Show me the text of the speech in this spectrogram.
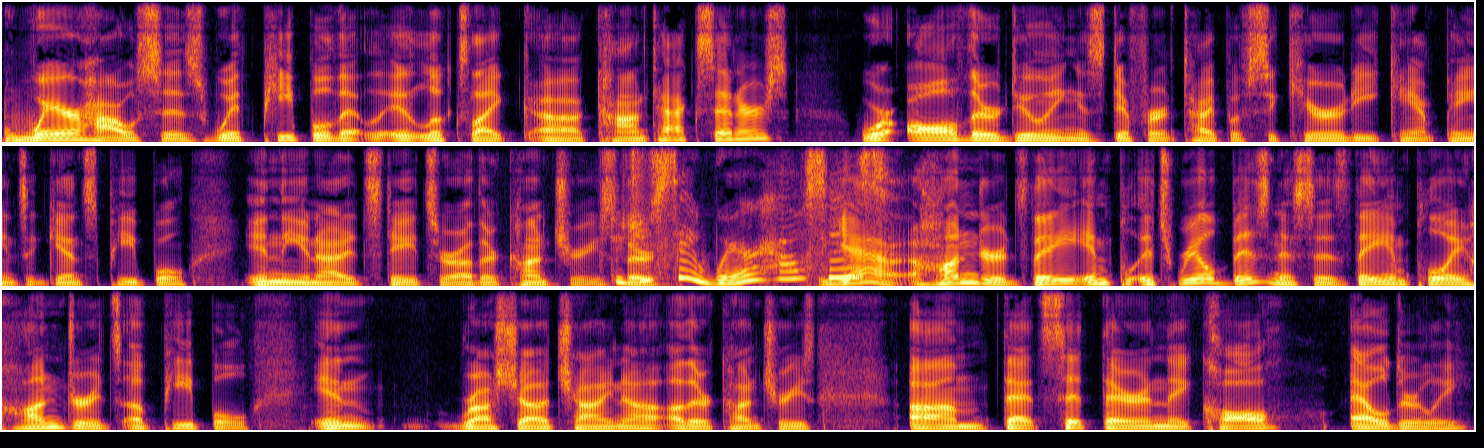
warehouses with people that it looks like uh, contact centers where all they're doing is different type of security campaigns against people in the United States or other countries. Did They're- you say warehouses? yeah, hundreds. They empl- it's real businesses. They employ hundreds of people in Russia, China, other countries um, that sit there and they call elderly,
